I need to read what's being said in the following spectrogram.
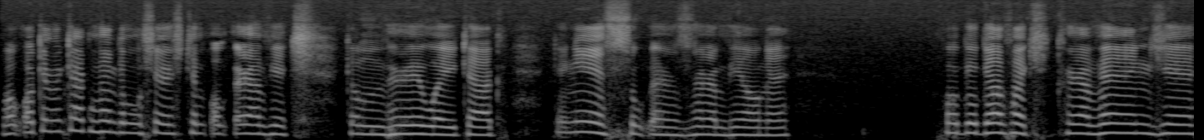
Bo potem i tak będę musiał jeszcze poprawić tą bryłę i tak. To nie jest super zrobione. Pododawać krawędzie.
